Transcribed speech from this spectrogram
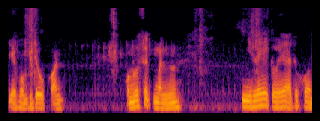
เดี๋ยวผมไปดูก่อน ผมรู้สึกเหมือน มีเลขเลยอะทุกคน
